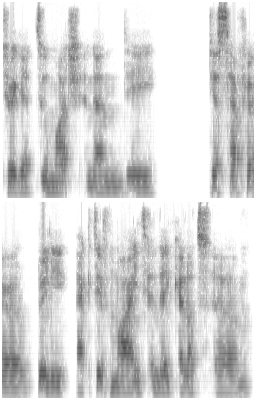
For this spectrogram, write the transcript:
triggered too much, and then they just have a really active mind, and they cannot um,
